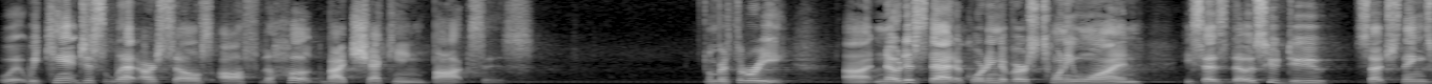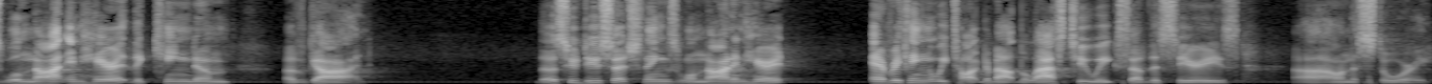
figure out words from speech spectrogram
we can't just let ourselves off the hook by checking boxes. Number three, uh, notice that according to verse 21, he says, Those who do such things will not inherit the kingdom of God. Those who do such things will not inherit everything that we talked about the last two weeks of the series uh, on the story.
